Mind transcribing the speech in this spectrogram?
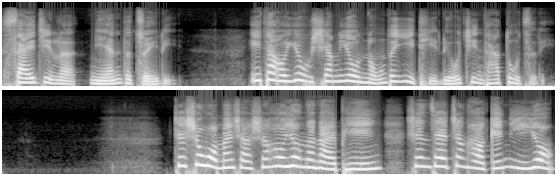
塞进了年的嘴里，一道又香又浓的液体流进他肚子里。这是我们小时候用的奶瓶，现在正好给你用，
